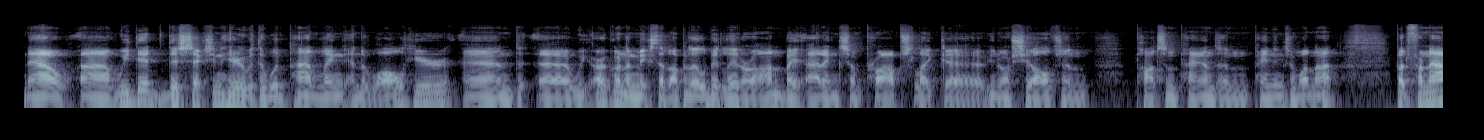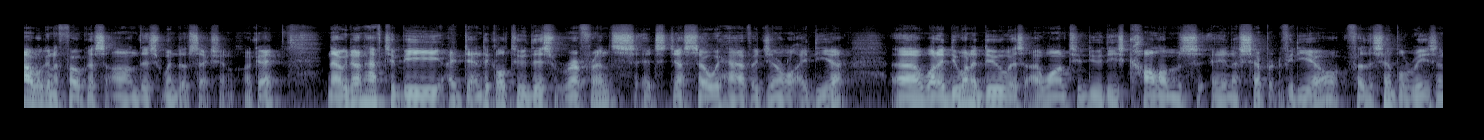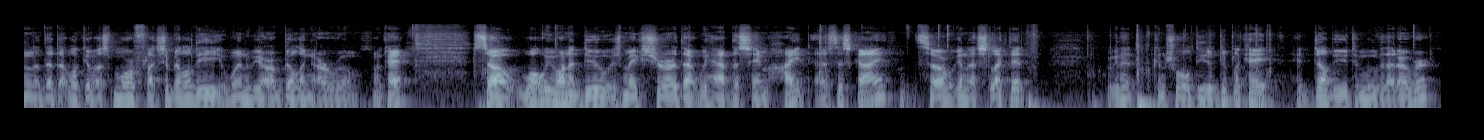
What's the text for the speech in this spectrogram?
Now, uh, we did this section here with the wood paneling and the wall here, and uh, we are going to mix that up a little bit later on by adding some props like, uh, you know, shelves and pots and pans and paintings and whatnot. But for now, we're going to focus on this window section, okay? Now, we don't have to be identical to this reference. It's just so we have a general idea. Uh, what I do want to do is I want to do these columns in a separate video for the simple reason that that will give us more flexibility when we are building our room. Okay. So what we want to do is make sure that we have the same height as this guy. So we're going to select it. We're going to control D to duplicate, hit W to move that over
